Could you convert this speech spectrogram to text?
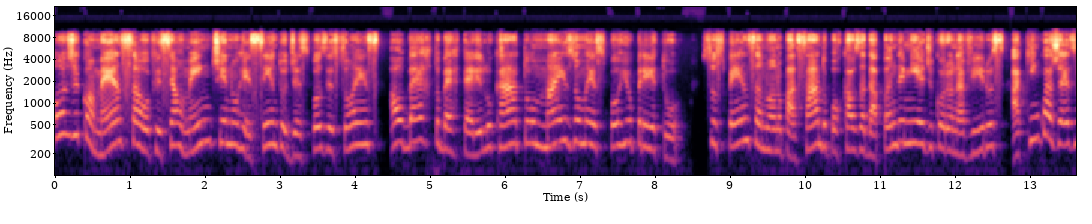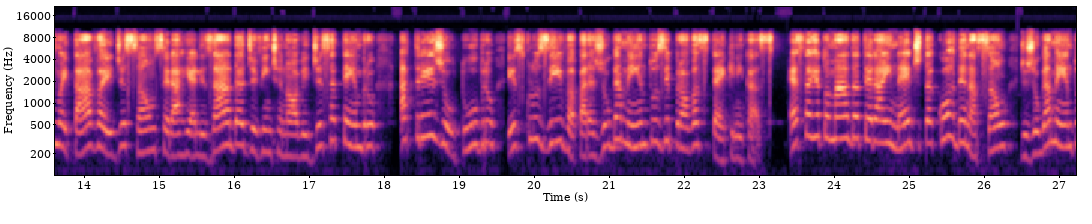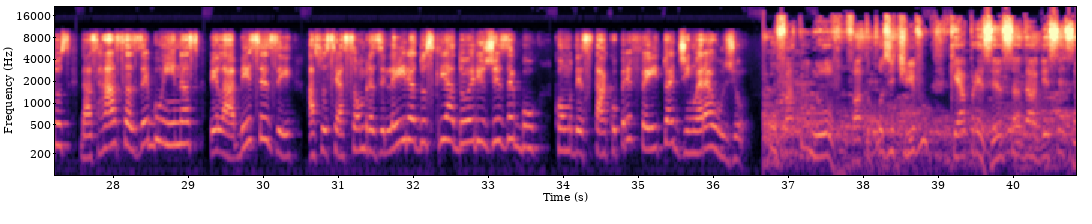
Hoje começa oficialmente no recinto de exposições Alberto Bertelli Lucato mais uma Expo Rio Preto. Suspensa no ano passado por causa da pandemia de coronavírus, a 58ª edição será realizada de 29 de setembro a 3 de outubro, exclusiva para julgamentos e provas técnicas. Esta retomada terá a inédita coordenação de julgamentos das raças zebuínas pela ABCZ, Associação Brasileira dos Criadores de Zebu, como destaca o prefeito Edinho Araújo fato novo, um fato positivo, que é a presença da BCZ,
